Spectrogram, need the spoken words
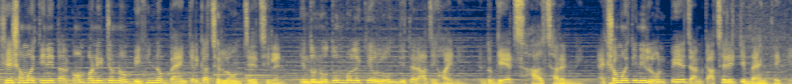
সে সময় তিনি তার কোম্পানির জন্য বিভিন্ন ব্যাংকের কাছে লোন চেয়েছিলেন। কিন্তু নতুন বলে কেউ লোন দিতে রাজি হয়নি। কিন্তু গেটস হাল ছাড়েননি। একসময় তিনি লোন পেয়ে যান কাছের একটি ব্যাংক থেকে।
